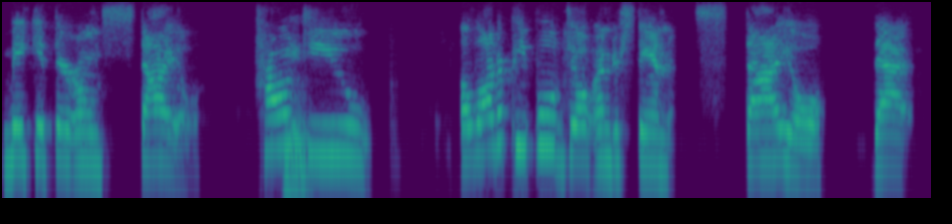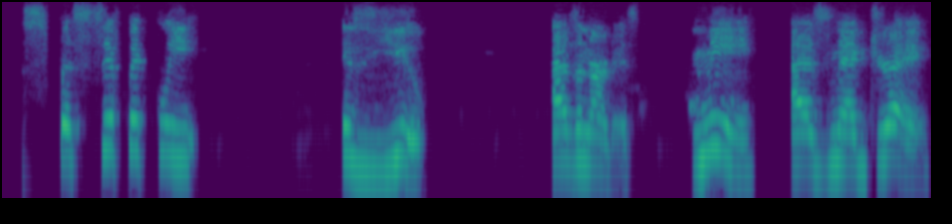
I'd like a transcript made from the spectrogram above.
make it their own style. How Hmm. do you? A lot of people don't understand style that specifically is you as an artist. Me as Meg Dre,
